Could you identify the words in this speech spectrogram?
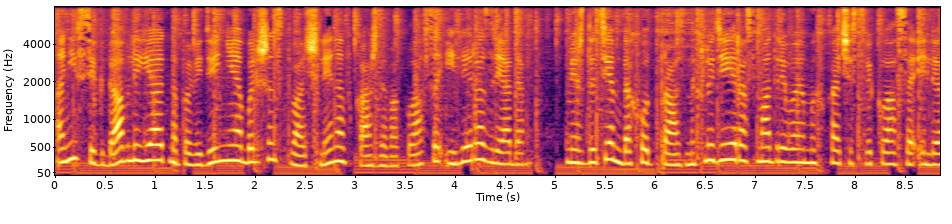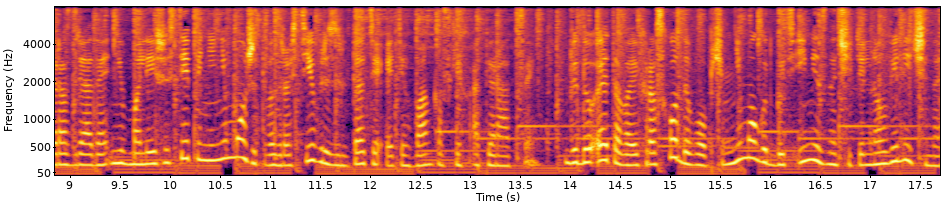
они всегда влияют на поведение большинства членов каждого класса или разряда. Между тем, доход праздных людей, рассматриваемых в качестве класса или разряда, ни в малейшей степени не может возрасти в результате этих банковских операций. Ввиду этого их расходы в общем не могут быть ими значительно увеличены,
